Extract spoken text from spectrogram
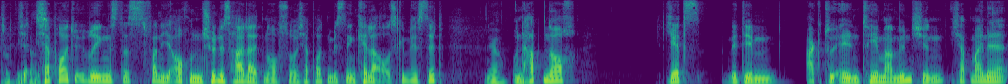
So geht Ich, ich habe heute übrigens, das fand ich auch ein schönes Highlight noch so, ich habe heute ein bisschen den Keller ausgemistet ja. und habe noch jetzt mit dem aktuellen Thema München, ich habe meine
